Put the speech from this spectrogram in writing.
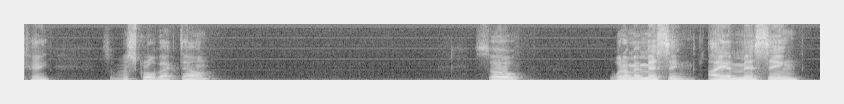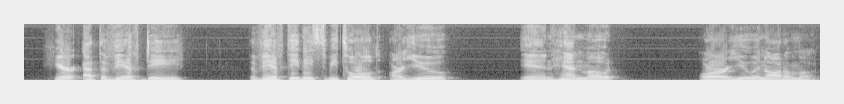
Okay, so I'm going to scroll back down. So, what am I missing? I am missing here at the VFD. The VFD needs to be told are you in hand mode or are you in auto mode?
